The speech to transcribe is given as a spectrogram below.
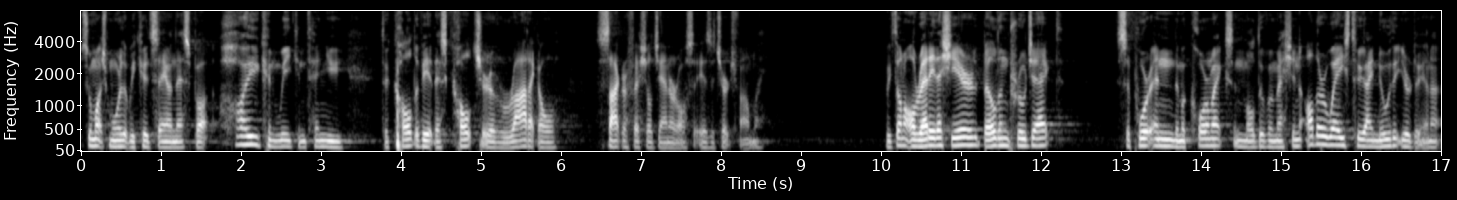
So much more that we could say on this, but how can we continue to cultivate this culture of radical sacrificial generosity as a church family? We've done it already this year, building project, supporting the McCormicks and Moldova Mission. Other ways too, I know that you're doing it.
